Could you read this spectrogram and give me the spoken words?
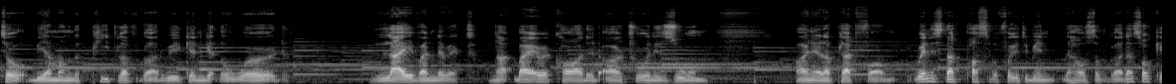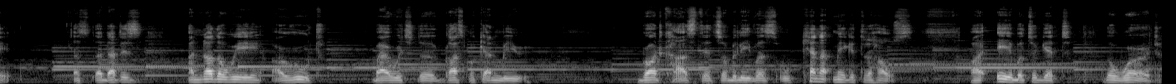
To be among the people of God where you can get the word live and direct, not by recorded or through any Zoom or any other platform. When it's not possible for you to be in the house of God, that's okay. That's, that is another way, a route by which the gospel can be broadcasted so believers who cannot make it to the house are able to get the word.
